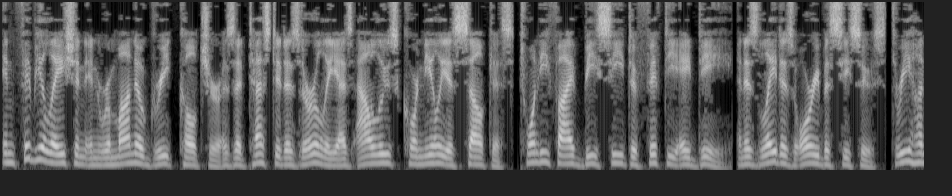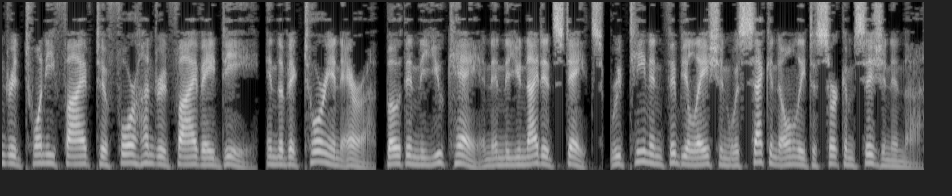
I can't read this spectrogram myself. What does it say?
Infibulation in Romano-Greek culture is attested as early as Aulus Cornelius Celsus 25 BC to 50 AD and as late as Oribasius 325 to 405 AD. In the Victorian era, both in the UK and in the United States, routine infibulation was second only to circumcision in the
